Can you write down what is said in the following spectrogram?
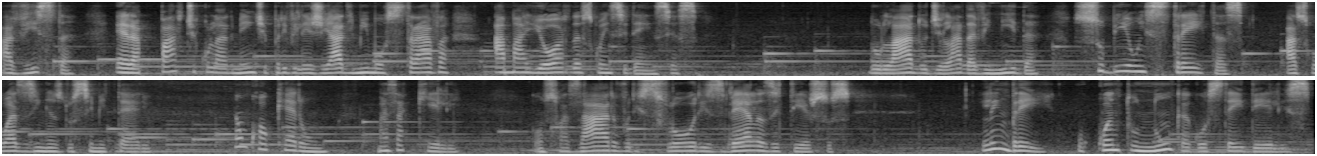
A vista era particularmente privilegiada e me mostrava a maior das coincidências. Do lado de lá da avenida subiam estreitas as ruazinhas do cemitério. Não qualquer um, mas aquele, com suas árvores, flores, velas e terços. Lembrei o quanto nunca gostei deles,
